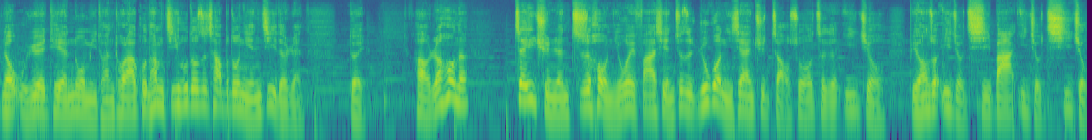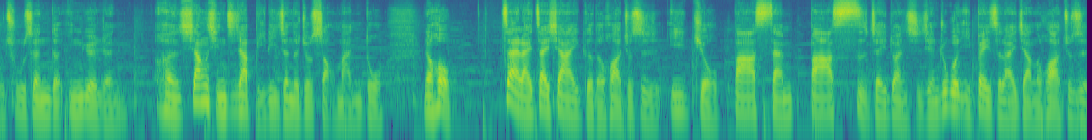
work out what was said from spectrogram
然后五月天、糯米团、拖拉库，他们几乎都是差不多年纪的人。对，好，然后呢，这一群人之后，你会发现，就是如果你现在去找说这个一九，比方说一九七八、一九七九出生的音乐人，很相形之下比例真的就少蛮多。然后。再来再下一个的话，就是一九八三八四这一段时间。如果一辈子来讲的话，就是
